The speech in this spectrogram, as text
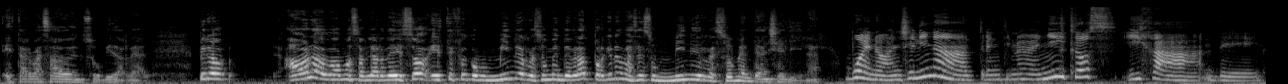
estar basado en su vida real. Pero ahora vamos a hablar de eso. Este fue como un mini resumen de Brad. ¿Por qué no me haces un mini resumen de Angelina? Bueno, Angelina, 39 añitos, hija de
